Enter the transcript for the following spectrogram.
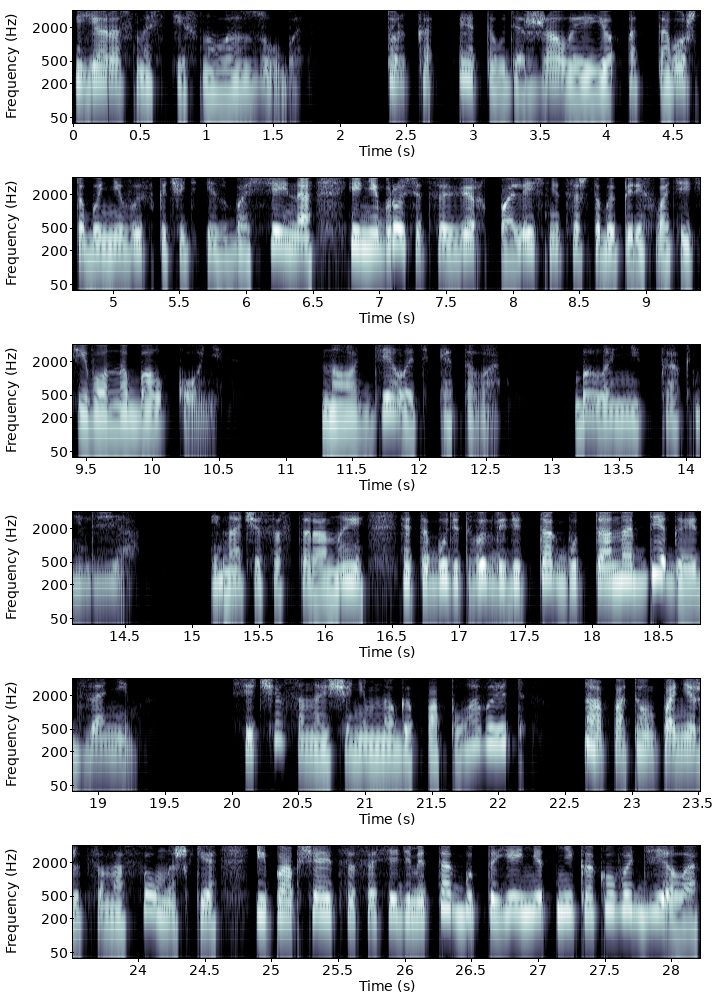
яростно стиснула зубы. Только это удержало ее от того, чтобы не выскочить из бассейна и не броситься вверх по лестнице, чтобы перехватить его на балконе. Но делать этого было никак нельзя. Иначе со стороны это будет выглядеть так, будто она бегает за ним. Сейчас она еще немного поплавает, а потом понежится на солнышке и пообщается с соседями так, будто ей нет никакого дела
